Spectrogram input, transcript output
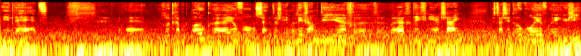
in de head. Gelukkig heb ik ook uh, heel veel centers in mijn lichaam die uh, gedefinieerd zijn. Dus daar zit ook wel heel veel energie.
